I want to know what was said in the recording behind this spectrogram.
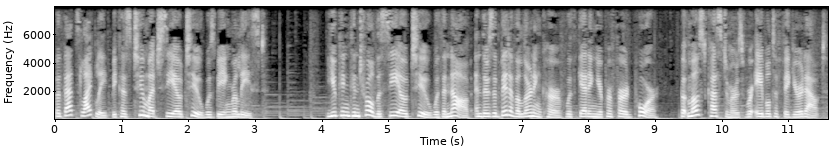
but that's likely because too much CO2 was being released. You can control the CO2 with a knob and there's a bit of a learning curve with getting your preferred pour, but most customers were able to figure it out.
